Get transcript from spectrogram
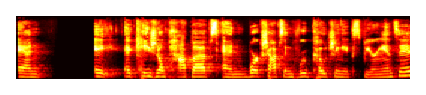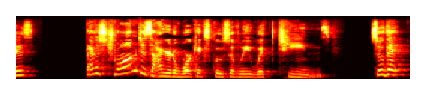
and a, occasional pop-ups and workshops and group coaching experiences, I have a strong desire to work exclusively with teens so that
